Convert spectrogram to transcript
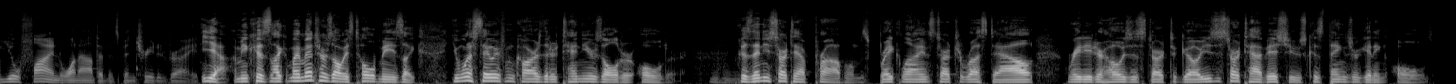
you'll find one out there that's been treated right. Yeah, I mean, because like my mentor's always told me, is like you want to stay away from cars that are 10 years old or older. Mm-hmm. Because then you start to have problems. Brake lines start to rust out, radiator hoses start to go. You just start to have issues because things are getting old,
